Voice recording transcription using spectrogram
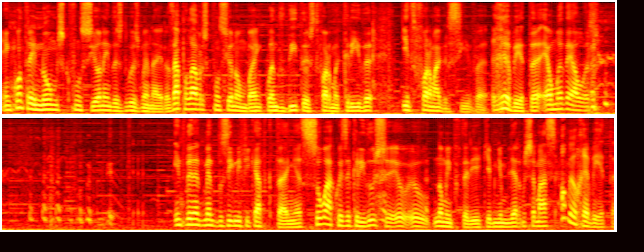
encontrem nomes que funcionem das duas maneiras. Há palavras que funcionam bem quando ditas de forma querida e de forma agressiva. Rabeta é uma delas independentemente do significado que tenha, sou a coisa queriducha, eu, eu, não me importaria que a minha mulher me chamasse ao oh, meu rabeta.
